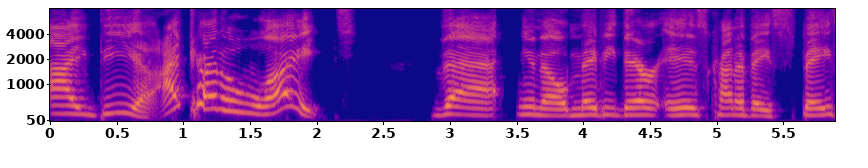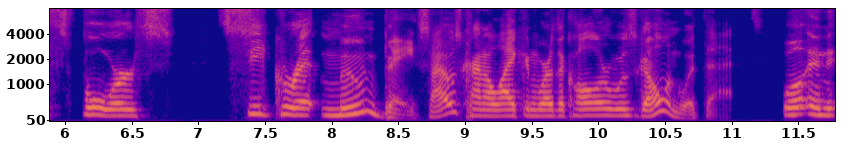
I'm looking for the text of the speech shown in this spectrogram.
idea. I kind of liked that, you know, maybe there is kind of a Space Force secret moon base. I was kind of liking where the caller was going with that. Well, and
